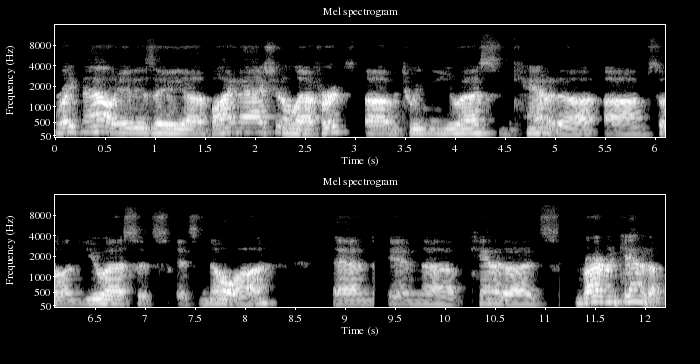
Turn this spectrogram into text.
Right now, it is a uh, binational effort uh, between the U.S. and Canada. Um, so in the U.S., it's it's NOAA, and in uh, Canada, it's Environment Canada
